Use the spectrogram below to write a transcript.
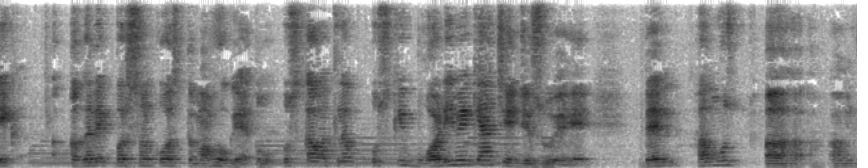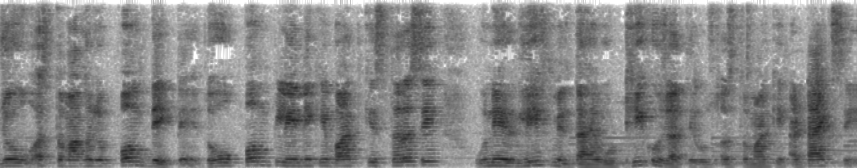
एक अगर एक पर्सन को अस्थमा हो गया तो उसका मतलब उसकी बॉडी में क्या चेंजेस हुए हैं? देन हम उस आ, हम जो अस्थमा का जो पंप देखते हैं तो वो पंप लेने के बाद किस तरह से उन्हें रिलीफ मिलता है? वो ठीक हो जाते हैं उस अस्थमा के अटैक से।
